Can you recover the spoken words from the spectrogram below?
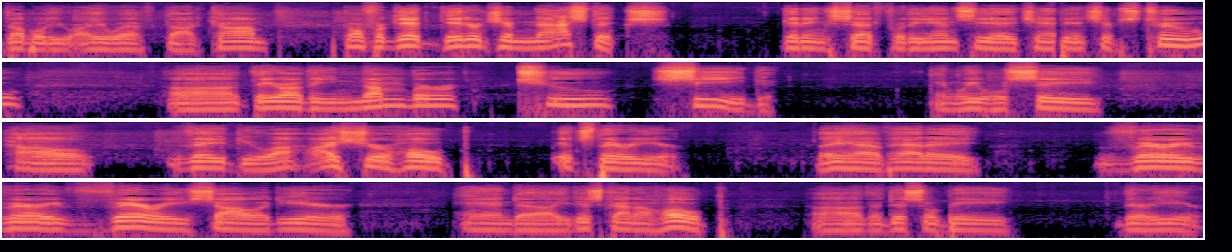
wruf.com. Don't forget Gator Gymnastics getting set for the NCAA Championships too. Uh, they are the number two seed, and we will see how they do. I, I sure hope it's their year. They have had a very, very, very solid year, and uh, you just kind of hope uh, that this will be their year.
